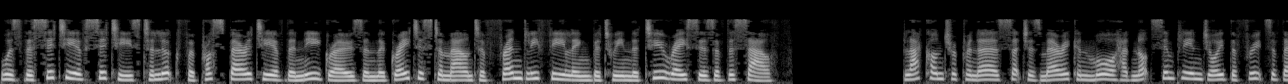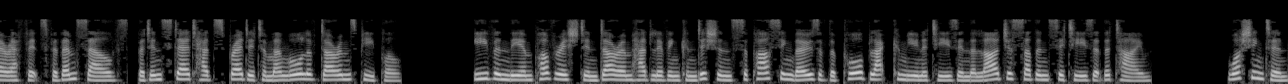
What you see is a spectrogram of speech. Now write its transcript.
was the city of cities to look for prosperity of the Negroes and the greatest amount of friendly feeling between the two races of the South. Black entrepreneurs such as Merrick and Moore had not simply enjoyed the fruits of their efforts for themselves, but instead had spread it among all of Durham's people. Even the impoverished in Durham had living conditions surpassing those of the poor black communities in the larger southern cities at the time. Washington,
